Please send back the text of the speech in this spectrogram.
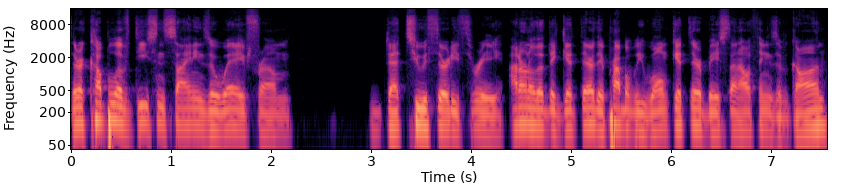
they're a couple of decent signings away from that 233. I don't know that they get there. They probably won't get there based on how things have gone.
